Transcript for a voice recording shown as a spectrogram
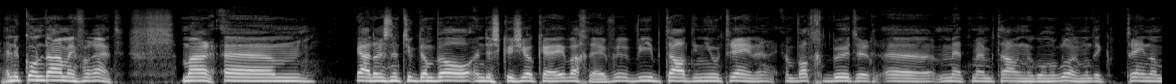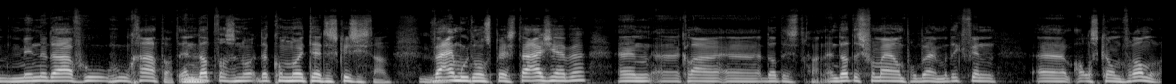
En ik kon daarmee vooruit. Maar ehm, ja, er is natuurlijk dan wel een discussie. Oké, wacht even. Wie betaalt die nieuwe trainer? En wat gebeurt er eh, met mijn betaling naar Golden Glory? Want ik train dan minder daar. Of hoe, hoe gaat dat? En Mhm. dat, was no dat kon nooit ter discussie staan. Mhm. Wij moeten ons percentage hebben. En eh, klaar, eh, dat is het gaan. En dat is voor mij al een probleem. Want ik vind, alles kan veranderen.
